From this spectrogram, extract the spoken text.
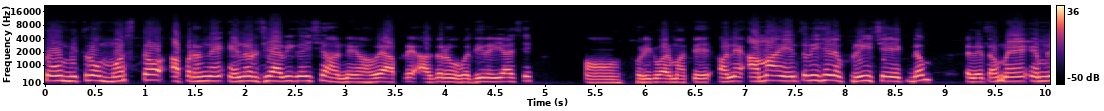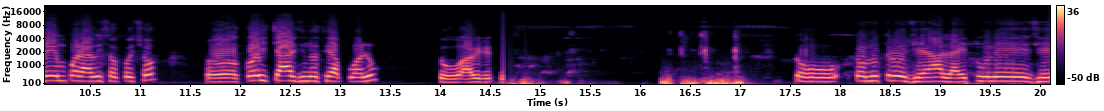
તો મિત્રો મસ્ત આપણને એનર્જી આવી ગઈ છે અને હવે આપણે આગળ વધી રહ્યા છે થોડીક વાર માટે. અને આમાં એન્ટ્રી છે ને ફ્રી છે એકદમ. એટલે તમે એમને એમ પણ આવી શકો છો. કોઈ ચાર્જ નથી આપવાનું. તો આવી રીતે તો તો મિત્રો જે આ લાઇટુને જે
